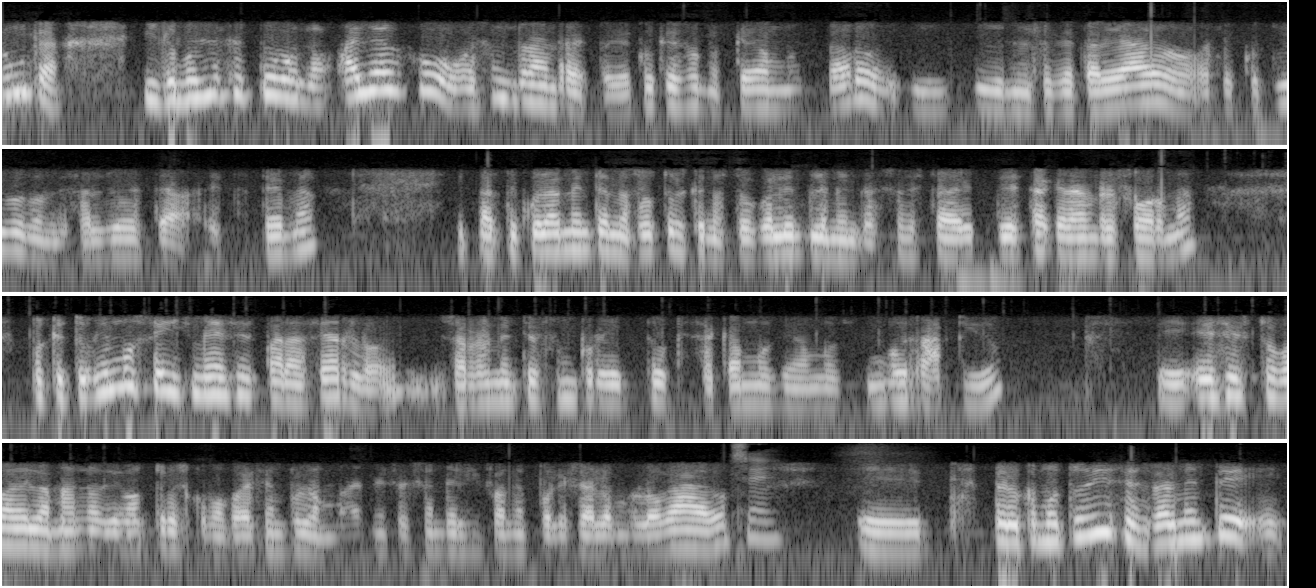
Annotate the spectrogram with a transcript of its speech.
Nunca. Y como dices tú, bueno, hay algo, es un gran reto, yo creo que eso nos queda muy claro y, en el secretariado ejecutivo donde salió este, este tema, y particularmente a nosotros que nos tocó la implementación de esta, de esta gran reforma, porque tuvimos seis meses para hacerlo, ¿eh? o sea, realmente fue un proyecto que sacamos, digamos, muy rápido. Eh, es esto va de la mano de otros, como por ejemplo la modernización del informe policial homologado, sí. Eh, pero como tú dices, realmente eh,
